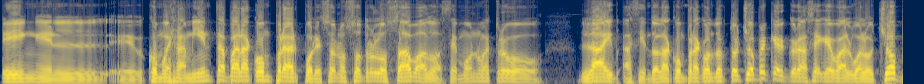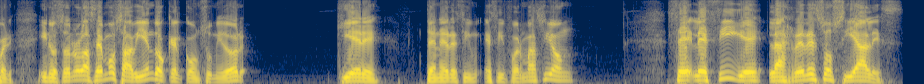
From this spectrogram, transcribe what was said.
en el, eh, como herramienta para comprar. Por eso nosotros los sábados hacemos nuestro live haciendo la compra con Dr. Chopper, que lo hace que evalúa los choppers. Y nosotros lo hacemos sabiendo que el consumidor quiere tener esa información. Se le sigue las redes sociales.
